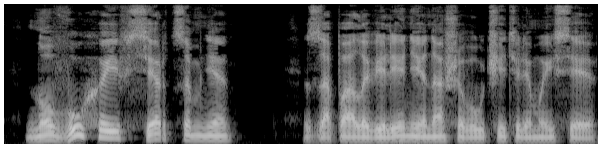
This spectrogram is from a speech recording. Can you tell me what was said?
— но в ухо и в сердце мне запало веление нашего учителя Моисея.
